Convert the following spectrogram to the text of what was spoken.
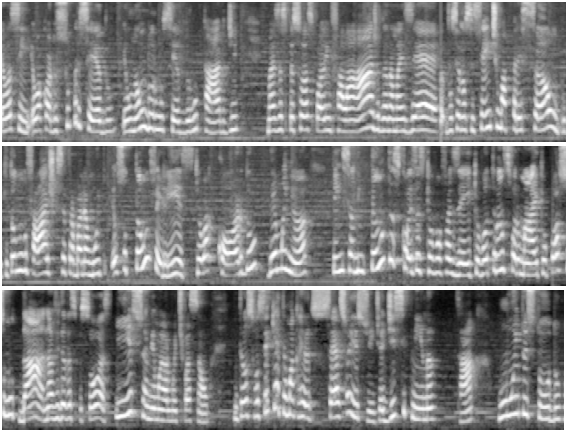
Eu assim, eu acordo super cedo, eu não durmo cedo, durmo tarde mas as pessoas podem falar: ah, Jordana, mas é. Você não se sente uma pressão? Porque todo mundo fala: ah, acho que você trabalha muito. Eu sou tão feliz que eu acordo de manhã pensando em tantas coisas que eu vou fazer e que eu vou transformar e que eu posso mudar na vida das pessoas. E isso é a minha maior motivação. Então, se você quer ter uma carreira de sucesso, é isso, gente. É disciplina, tá? Muito estudo,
